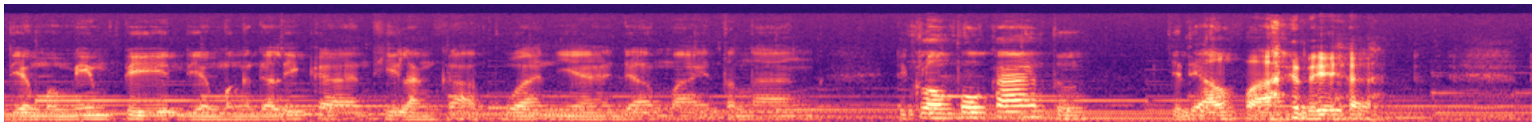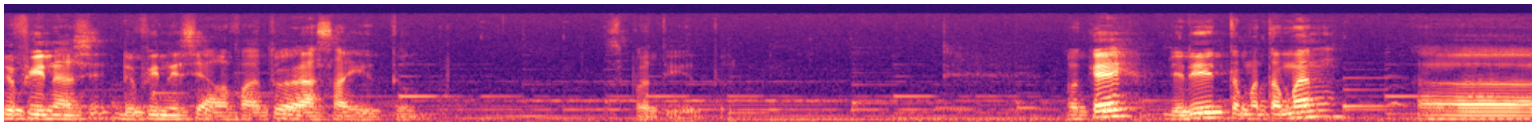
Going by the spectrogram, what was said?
Dia memimpin dia mengendalikan hilang keakuannya damai tenang. Dikelompokkan tuh jadi gitu ya. Definisi definisi alpha itu rasa itu. Seperti itu. Oke jadi teman-teman eh,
